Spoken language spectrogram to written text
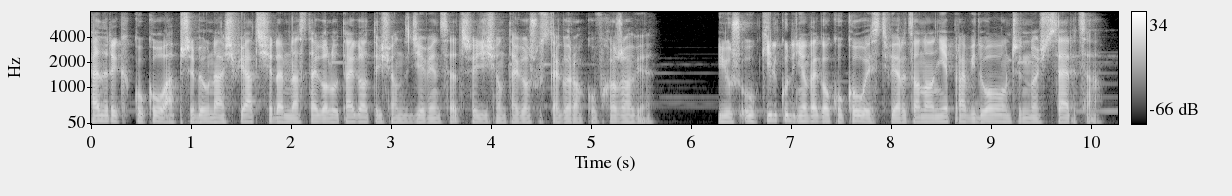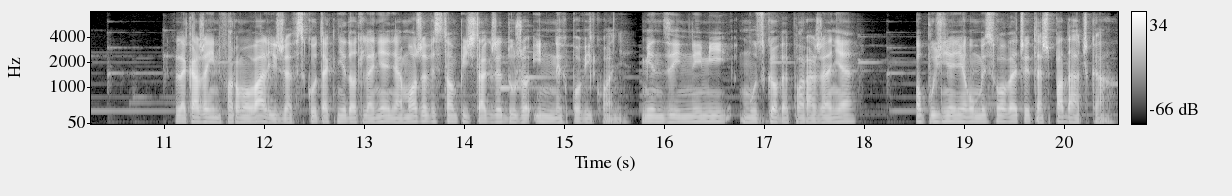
Henryk Kukuła przybył na świat 17 lutego 1966 roku w Chorzowie. Już u kilkudniowego kukuły stwierdzono nieprawidłową czynność serca. Lekarze informowali, że wskutek niedotlenienia może wystąpić także dużo innych powikłań, m.in. mózgowe porażenie, opóźnienie umysłowe czy też padaczka.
